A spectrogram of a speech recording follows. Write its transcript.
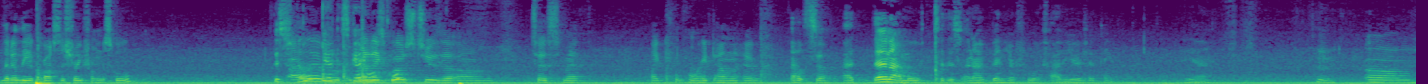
literally across the street from the school. This I school, live yeah, really close to the um to Smith, like right down the hill. Oh, So I, then I moved to this, and I've been here for what five years, I think. Yeah. um,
